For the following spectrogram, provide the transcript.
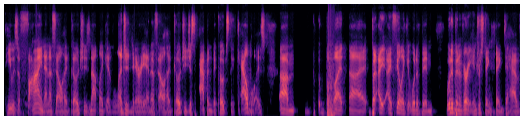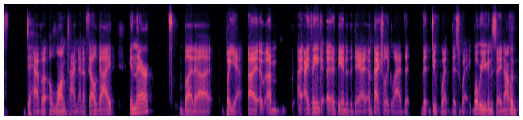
he was a fine NFL head coach. He's not like a legendary NFL head coach. He just happened to coach the Cowboys. Um, but uh, but I, I feel like it would have been would have been a very interesting thing to have to have a, a longtime NFL guy in there. But uh, but yeah, I, I'm I, I think at the end of the day, I'm actually glad that that Duke went this way. What were you going to say, Donald? The,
